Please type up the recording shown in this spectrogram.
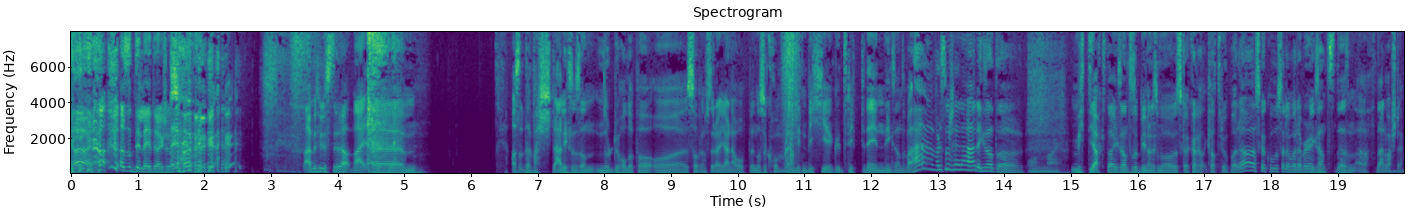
Ja, ja, ja. altså delayed reaction. Nei, men husdyr, ja. Nei ehm, Altså, det verste er liksom sånn når du holder på og soveromsdøra gjerne er åpen, og så kommer det en liten bikkje trippende inn, ikke sant, og bare, Hæ, hva er det som skjer her? Ikke sant, og Å nei. midt i jakta, ikke sant, og så begynner liksom å skal klatre opp, bare, ja, skal kose, eller whatever, ikke sant. Det er sånn, åh, det er det verste.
